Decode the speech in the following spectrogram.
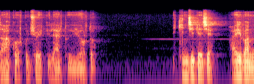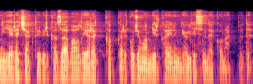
daha korkunç öyküler duyuyordu. İkinci gece hayvanını yere çaktığı bir kaza bağlayarak kapkara kocaman bir kayanın gölgesinde konakladı.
